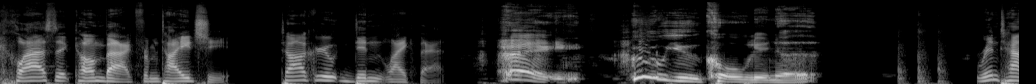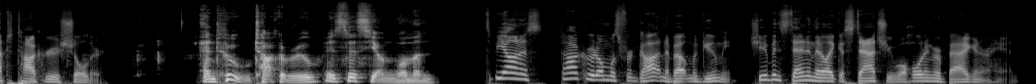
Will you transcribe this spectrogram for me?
Classic comeback from Taichi. Takaru didn't like that. Hey, who you calling her? Rin tapped Takaru's shoulder. And who, Takaru, is this young woman? To be honest, Takaru had almost forgotten about Megumi. She had been standing there like a statue while holding her bag in her hands,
